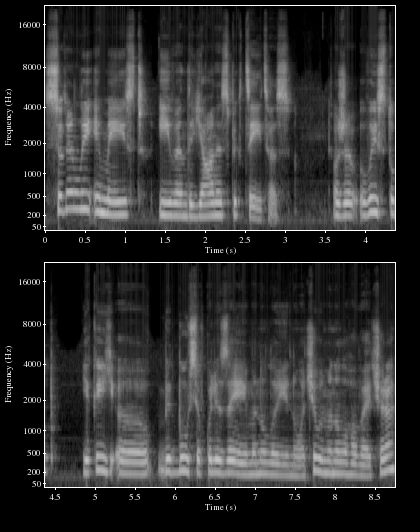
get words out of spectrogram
certainly amazed even the youngest spectators. Отже, виступ, який е, відбувся в Колізеї минулої ночі, минулого вечора,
